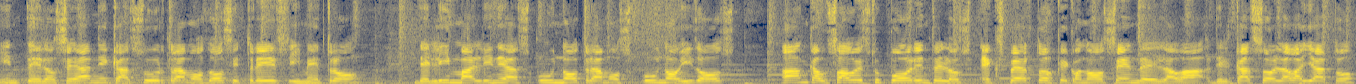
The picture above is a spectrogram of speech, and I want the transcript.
Interoceánica Sur tramos 2 y 3 y Metro de Lima líneas 1 tramos 1 y 2 han causado estupor entre los expertos que conocen del caso Lavallato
